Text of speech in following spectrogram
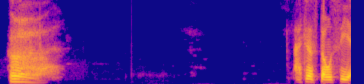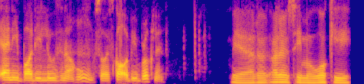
I just don't see anybody losing at home, so it's got to be Brooklyn. Yeah, I don't. I don't see Milwaukee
